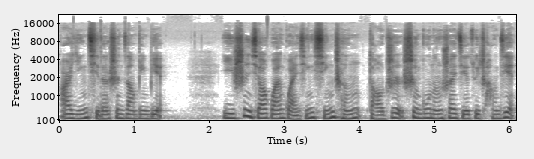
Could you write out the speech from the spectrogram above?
而引起的肾脏病变。以肾小管管型形成导致肾功能衰竭最常见，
